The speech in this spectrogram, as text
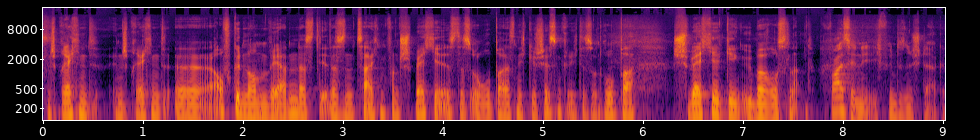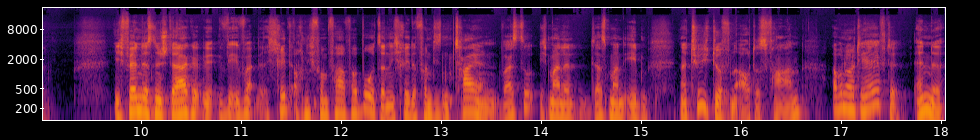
entsprechend, entsprechend äh, aufgenommen werden, dass das ein Zeichen von Schwäche ist, dass Europa das nicht geschissen kriegt, dass Europa schwächelt gegenüber Russland. Weiß ich nicht, ich finde es eine Stärke. Ich fände es eine Stärke, ich rede auch nicht vom Fahrverbot, sondern ich rede von diesen Teilen. Weißt du, ich meine, dass man eben, natürlich dürfen Autos fahren, aber nur die Hälfte, Ende.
